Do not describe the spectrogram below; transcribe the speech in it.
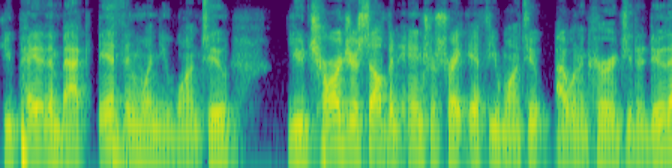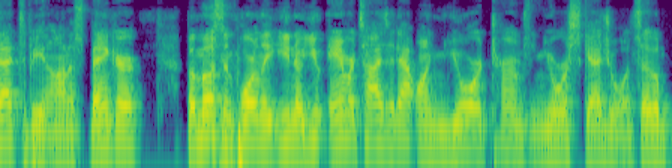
You pay them back if and when you want to. You charge yourself an interest rate if you want to. I would encourage you to do that to be an honest banker. But most importantly, you know, you amortize it out on your terms and your schedule. And so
